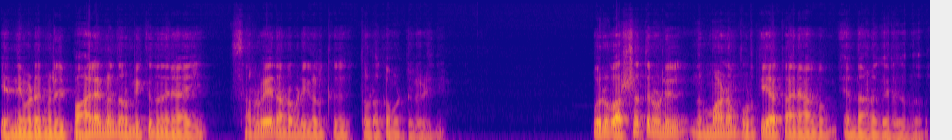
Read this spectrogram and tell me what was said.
എന്നിവിടങ്ങളിൽ പാലങ്ങൾ നിർമ്മിക്കുന്നതിനായി സർവേ നടപടികൾക്ക് തുടക്കമിട്ട് കഴിഞ്ഞു. ഒരു വർഷത്തിനുള്ളിൽ നിർമ്മാണം പൂർത്തിയാക്കാനാകും എന്നാണ് കരുതുന്നത്.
